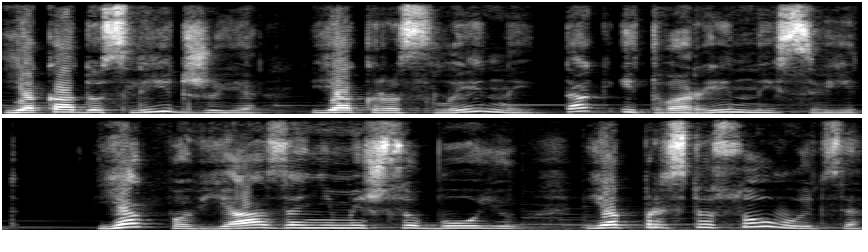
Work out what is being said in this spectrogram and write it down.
яка досліджує як рослинний, так і тваринний світ, як пов'язані між собою, як пристосовуються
